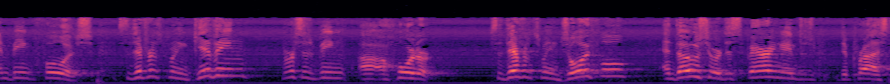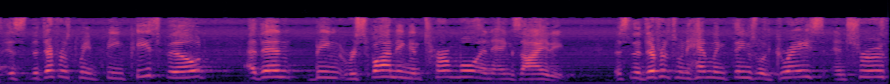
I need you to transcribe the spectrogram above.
and being foolish. It's the difference between giving versus being uh, a hoarder. It's the difference between joyful and those who are despairing and depressed. It's the difference between being peace filled and then being responding in turmoil and anxiety. It's the difference between handling things with grace and truth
